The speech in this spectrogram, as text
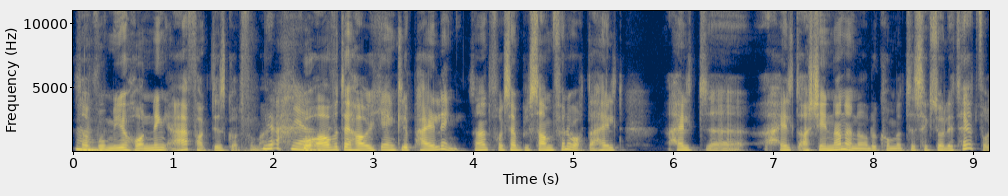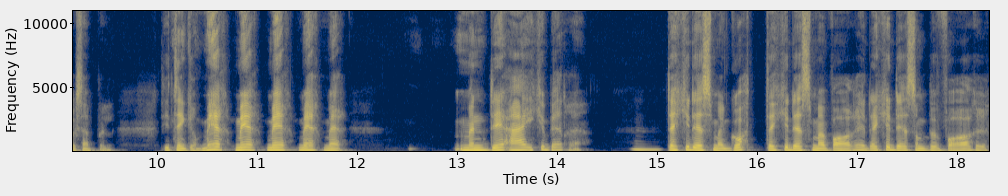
Så Mm. Hvor mye honning er faktisk godt for meg. Ja. Ja. Og av og til har vi ikke egentlig peiling. Sant? For eksempel samfunnet vårt er helt, helt, eh, helt av skinnene når det kommer til seksualitet, for eksempel. De tenker mer, mer, mer, mer, mer. Men det er ikke bedre. Mm. Det er ikke det som er godt, det er ikke det som er varig, det er ikke det som bevarer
